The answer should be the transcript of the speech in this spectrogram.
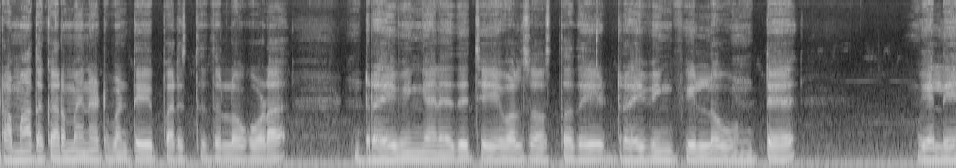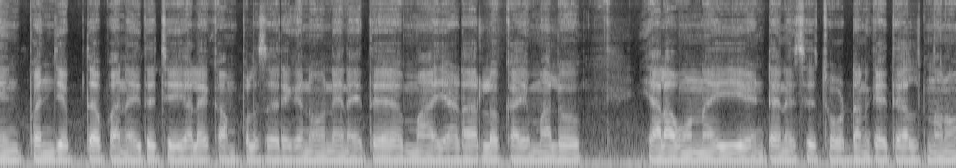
ప్రమాదకరమైనటువంటి పరిస్థితుల్లో కూడా డ్రైవింగ్ అనేది చేయవలసి వస్తుంది. డ్రైవింగ్ ఫీల్డ్లో ఉంటే వీళ్ళు ఏం పని చెప్తే పని అయితే చేయాలి కంపల్సరీగాను. నేనైతే మా ఎడారిలో కైమాలు ఎలా ఉన్నాయి ఏంటి అనేసి చూడడానికి అయితే వెళ్తున్నాను.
